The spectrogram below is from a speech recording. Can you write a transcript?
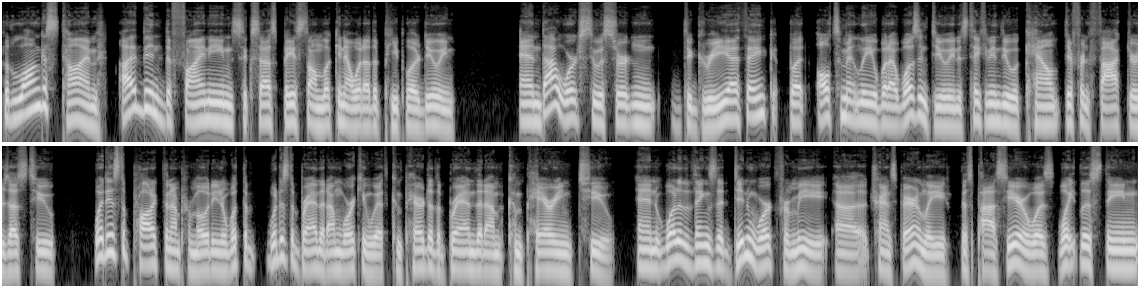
For the longest time, I've been defining success based on looking at what other people are doing. And that works to a certain degree, I think. But ultimately, what I wasn't doing is taking into account different factors as to what is the product that I'm promoting or what the what is the brand that I'm working with compared to the brand that I'm comparing to. And one of the things that didn't work for me, uh, transparently, this past year was whitelisting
